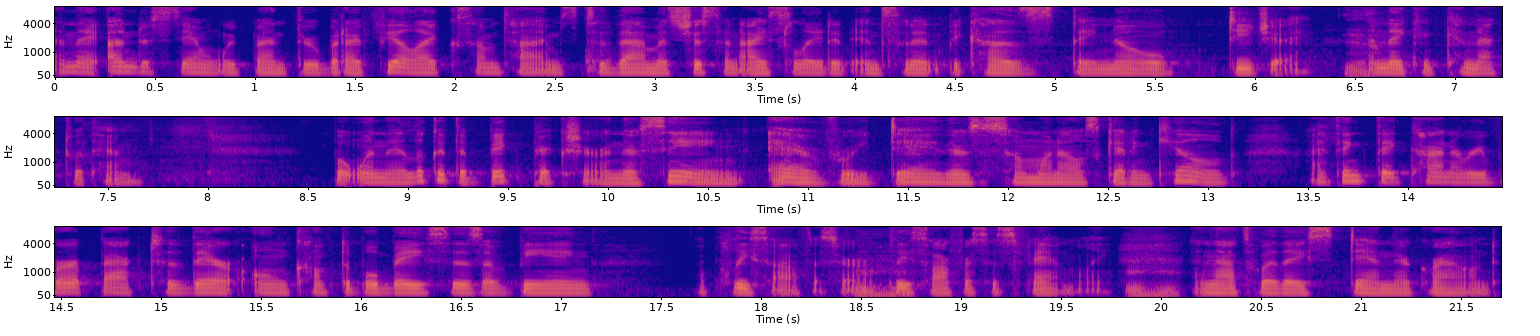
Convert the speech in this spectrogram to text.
and they understand what we've been through, but I feel like sometimes to them it's just an isolated incident because they know DJ Yeah. and they can connect with him. But when they look at the big picture and they're seeing every day there's someone else getting killed, I think they kind of revert back to their own comfortable bases of being a police officer, a mm-hmm. police officer's family. Mm-hmm. And that's where they stand their ground.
